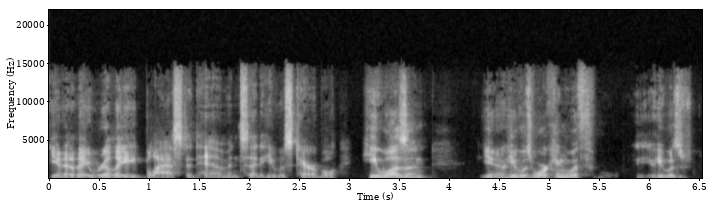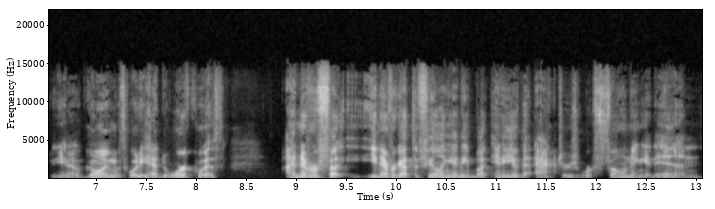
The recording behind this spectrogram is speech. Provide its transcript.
you know they really blasted him and said he was terrible. He wasn't. You know, he was working with he was you know going with what he had to work with. I never felt you never got the feeling any but any of the actors were phoning it in.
